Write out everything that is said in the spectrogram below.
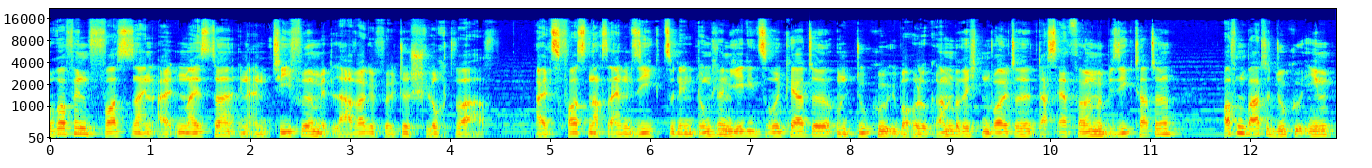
woraufhin Voss seinen alten Meister in eine tiefe, mit Lava gefüllte Schlucht warf. Als Voss nach seinem Sieg zu den dunklen Jedi zurückkehrte und Dooku über Hologramm berichten wollte, dass er Tholme besiegt hatte, offenbarte Dooku ihm,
